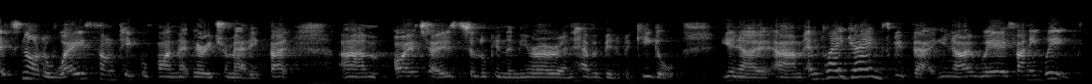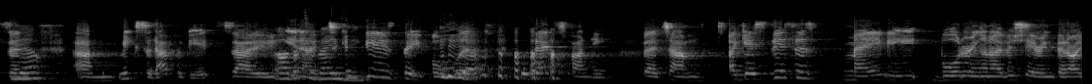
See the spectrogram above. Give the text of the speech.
it's not always. Some people find that very traumatic, but um, I chose to look in the mirror and have a bit of a giggle, you know, um, and play games with that. You know, wear funny wigs and yeah. Um, mix it up a bit. So oh, you know, amazing. to confuse people. yeah. that's funny. But um, I guess this is maybe bordering on oversharing. But I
